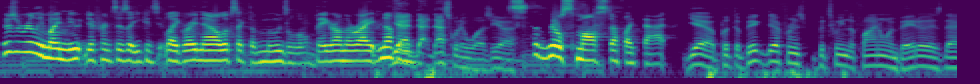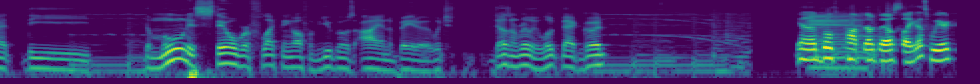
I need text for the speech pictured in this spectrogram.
There's really minute differences that you can see. Like right now, it looks like the moon's a little bigger on the right. Nothing. Yeah, that, that's what it was. Yeah. it's the real small stuff like that. Yeah, but the big difference between the final and beta is that the the moon is still reflecting off of Yugo's eye in the beta, which doesn't really look that good. Yeah, they both popped out to us like that's weird.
